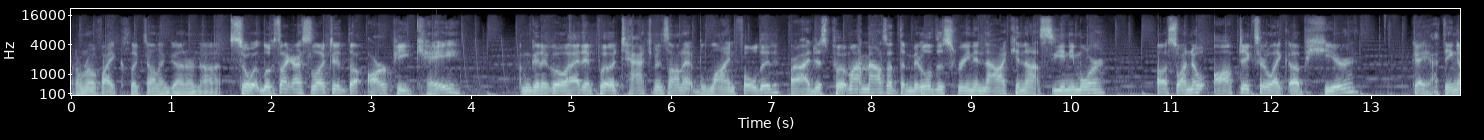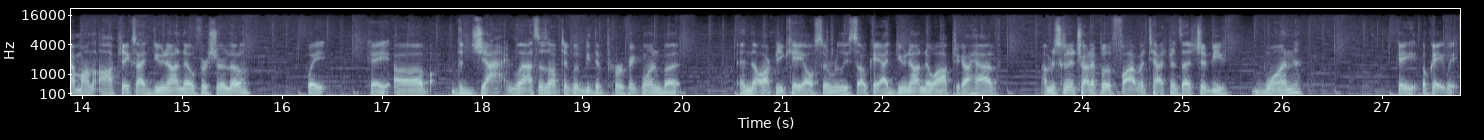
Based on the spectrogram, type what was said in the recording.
I don't know if I clicked on a gun or not. So it looks like I selected the RPK. I'm gonna go ahead and put attachments on it blindfolded. All right, I just put my mouse at the middle of the screen and now I cannot see anymore. Uh, so I know optics are like up here. Okay, I think I'm on optics. I do not know for sure though. Wait, okay, uh, the JAK Glassless optic would be the perfect one, but, and the RPK also really, okay, I do not know optic I have. I'm just gonna try to put five attachments. That should be one. Okay, okay, wait,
